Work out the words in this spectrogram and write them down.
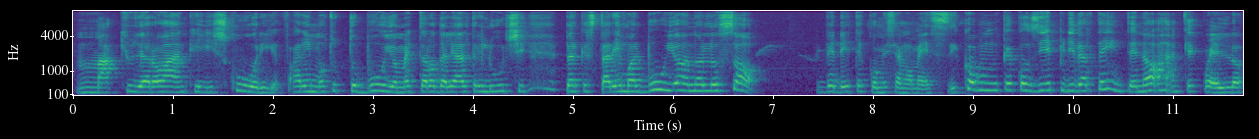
ma chiuderò anche gli scuri faremo tutto buio metterò delle altre luci perché staremo al buio non lo so. Vedete come siamo messi. Comunque così è più divertente no? Anche quello.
